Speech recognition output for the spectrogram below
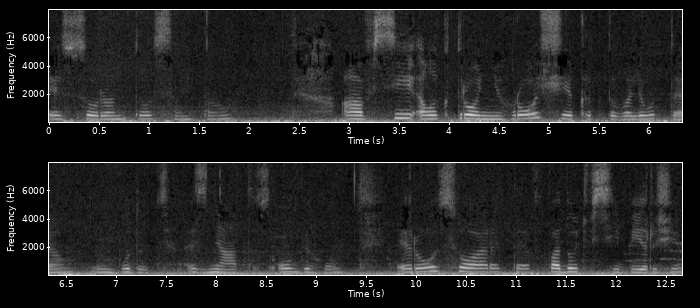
Есуранто Санта. А всі електронні гроші, криптовалюти будуть зняті з обігу. Еросуарите впадуть всі біржі.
